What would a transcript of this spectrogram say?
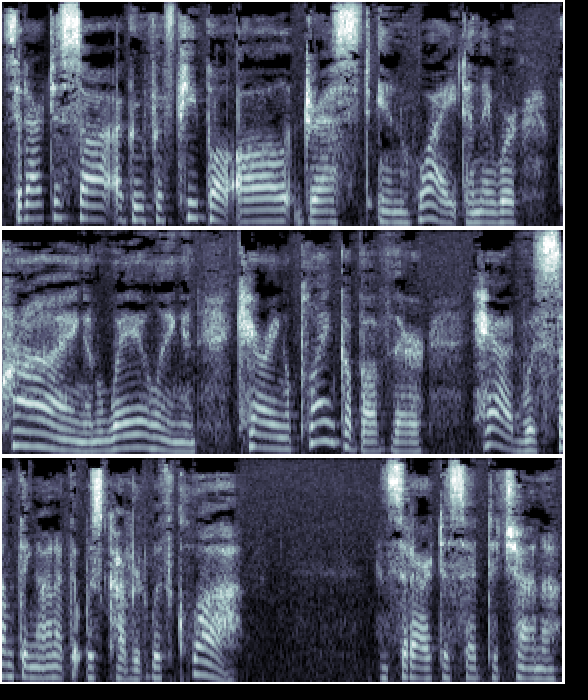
Siddhartha saw a group of people all dressed in white, and they were crying and wailing and carrying a plank above their head with something on it that was covered with cloth. And Siddhartha said to Channa,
